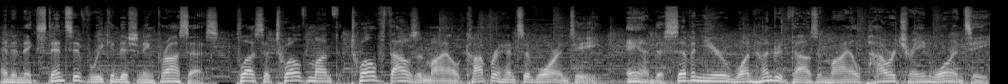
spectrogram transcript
and an extensive reconditioning process, plus a 12-month, 12,000-mile comprehensive warranty and a 7-year, 100,000-mile powertrain warranty.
